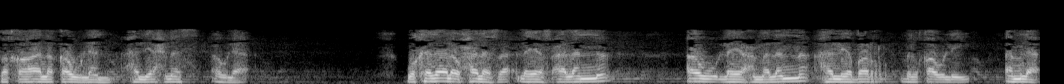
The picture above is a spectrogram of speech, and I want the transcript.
فقال قولا هل يحنث أو لا؟ وكذا لو حلف ليفعلن أو ليعملن هل يبر بالقول أم لا؟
